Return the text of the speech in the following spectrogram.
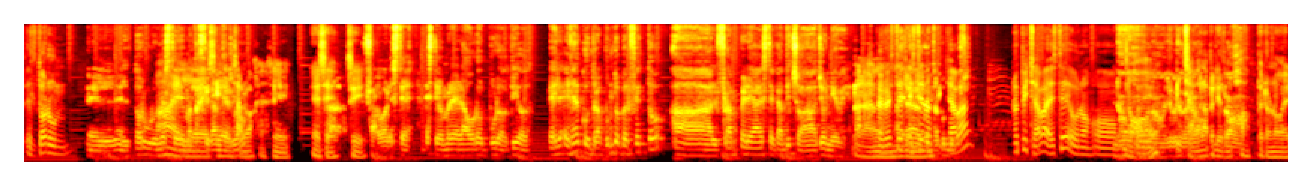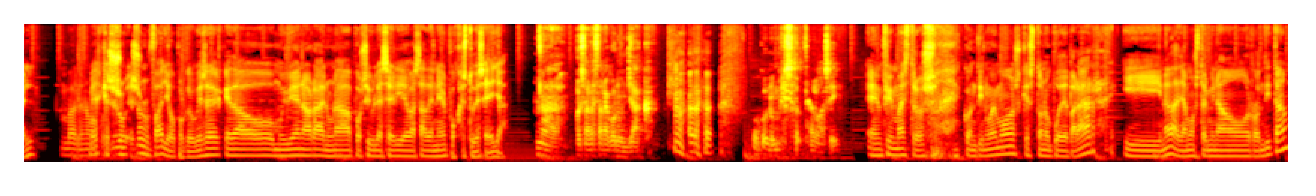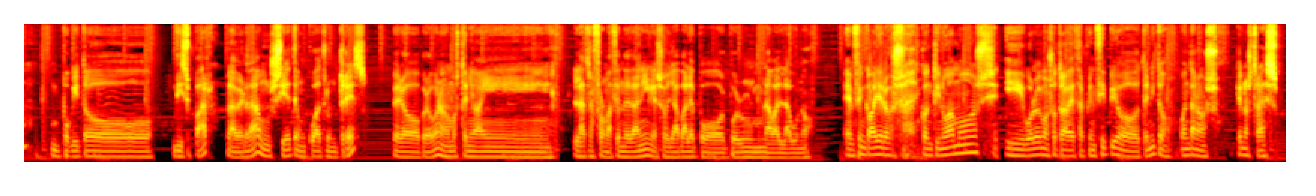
El Torun. El, el Torgrun Ah, este de Mata sí, Gigantes, el ¿no? salvaje, sí. Ese, Ah, sí. Por favor, este, este hombre era oro puro, tío. Era, era el contrapunto perfecto al Fran Perea este que han dicho, a John Nieve. Ah, Pero este, este no es contrapuntos. pichaba. ¿No es pichaba este o no? O- No, No, no, yo creo que Pichaba no. la pelirroja, pero no él. Vale, no. ¿Ves? Que es- eso es un fallo, porque hubiese quedado muy bien ahora en una posible serie basada en él, pues que estuviese ella. Nada, pues ahora estará con un Jack. o con un bisonte, algo así. En fin, maestros, continuemos, que esto no puede parar. Y nada, ya hemos terminado rondita. Un poquito dispar, la verdad. Un 7, un 4, un 3. Pero, pero bueno, hemos tenido ahí la transformación de Dani, que eso ya vale por, por una balda 1. En fin, caballeros, continuamos y volvemos otra vez al principio. Tenito, cuéntanos, ¿qué nos traes?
